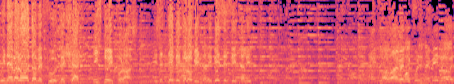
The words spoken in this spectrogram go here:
we never order the food. The chef, he's doing for us. It's a typical of Italy. This is Italy. Right, we put in the middle of the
